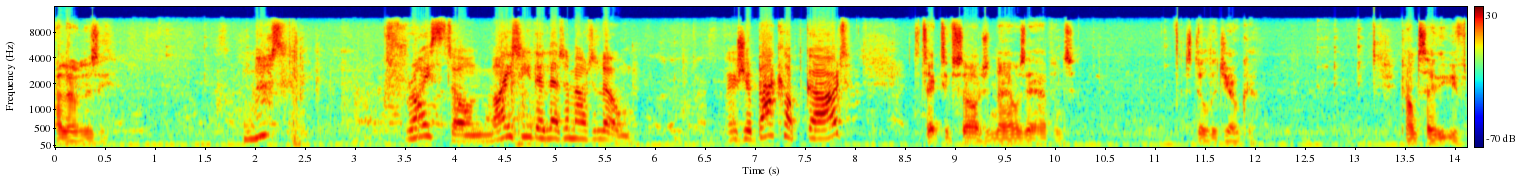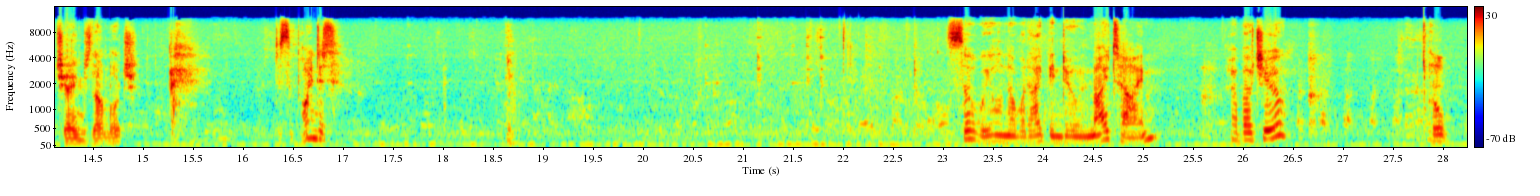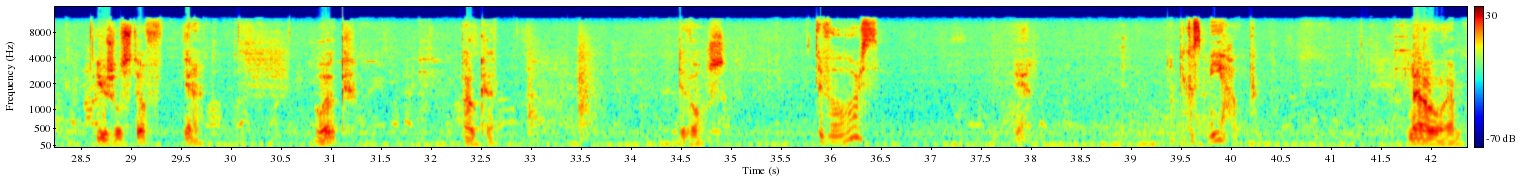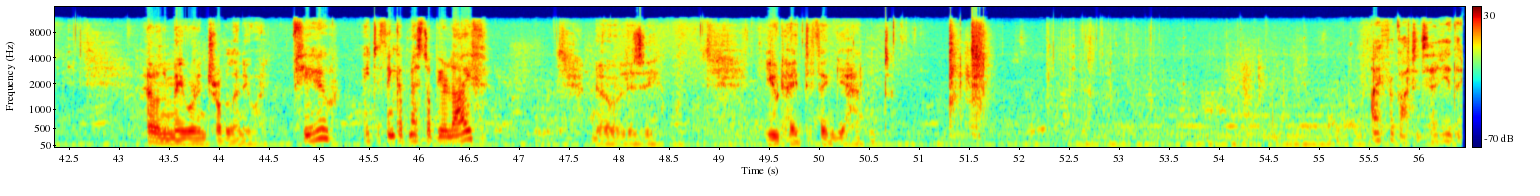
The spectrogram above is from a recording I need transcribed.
Hello, Lizzie. Matt? Christ almighty, they let him out alone. Where's your backup guard? Detective Sergeant now, as it happens. Still the Joker. Can't say that you've changed that much. Disappointed. No. So we all know what I've been doing with my time. How about you? Oh, usual stuff, you know. Work, poker, divorce. Divorce? Yeah. Not because of me, I hope. No, um, Helen and me were in trouble anyway. Phew. Hate to think I've messed up your life. No, Lizzie. You'd hate to think you hadn't. I forgot to tell you that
